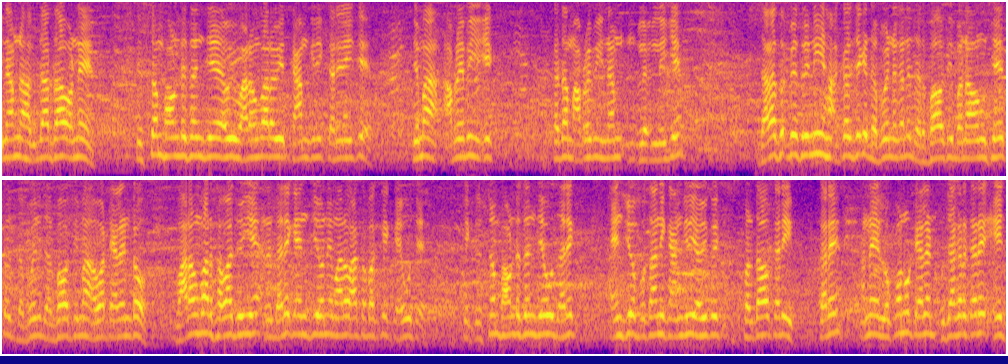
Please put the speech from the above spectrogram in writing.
ઇનામના હકદાર થાઓ અને સિસ્ટમ ફાઉન્ડેશન જે આવી વારંવાર આવી કામગીરી કરી રહી છે તેમાં આપણે બી એક કદમ આપણે બી ઇનામ લઈએ. ધારાસભ્યશ્રીની હાકલ છે કે ડભોઈ નગરને દરભાવતી બનાવવાનું છે, તો ડભોઈની દરભાવતીમાં આવા ટેલેન્ટો વારંવાર થવા જોઈએ અને દરેક એનજીઓને મારો આ તબક્કે કહેવું છે કે ક્રિસ્ટમ ફાઉન્ડેશન જેવું દરેક એનજીઓ પોતાની કામગીરી આવી કોઈ સ્પર્ધાઓ કરી કરે અને લોકોનું ટેલેન્ટ ઉજાગર કરે એ જ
